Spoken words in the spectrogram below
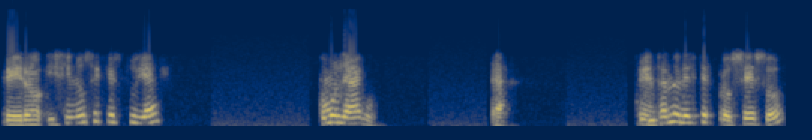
Pero, ¿y si no sé qué estudiar? ¿Cómo le hago? pensando en este proceso,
